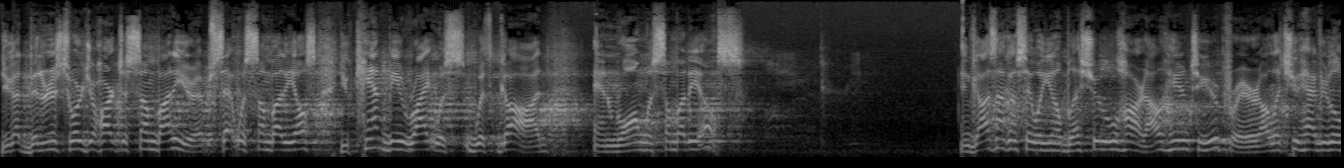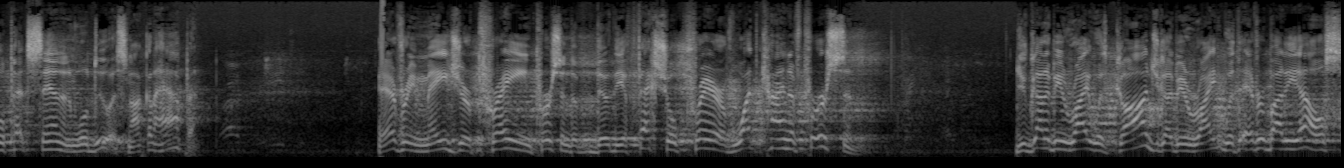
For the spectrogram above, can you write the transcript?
You got bitterness towards your heart to somebody, you're upset with somebody else. You can't be right with, with God and wrong with somebody else. And God's not going to say, well, you know, bless your little heart. I'll hear into your prayer. I'll let you have your little pet sin and we'll do it. It's not going to happen. Every major praying person, the, the, the effectual prayer of what kind of person? You've got to be right with God. You've got to be right with everybody else.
